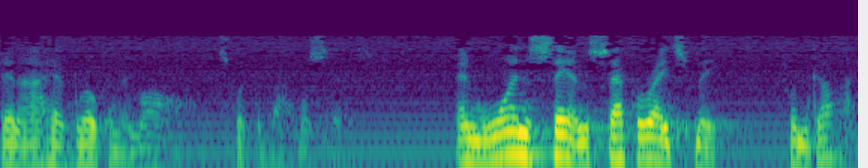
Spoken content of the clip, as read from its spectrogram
And I have broken them all. That's what the Bible says. And one sin separates me from God.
